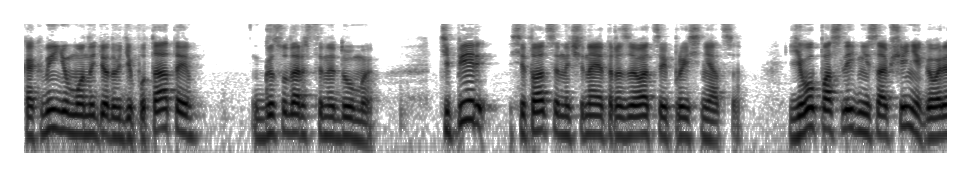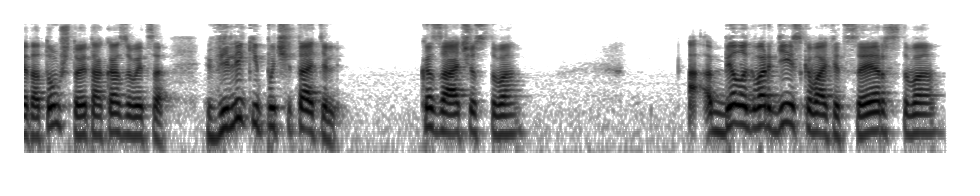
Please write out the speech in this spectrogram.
Как минимум он идет в депутаты Государственной Думы. Теперь ситуация начинает развиваться и проясняться. Его последние сообщения говорят о том, что это оказывается великий почитатель казачества, белогвардейского офицерства,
